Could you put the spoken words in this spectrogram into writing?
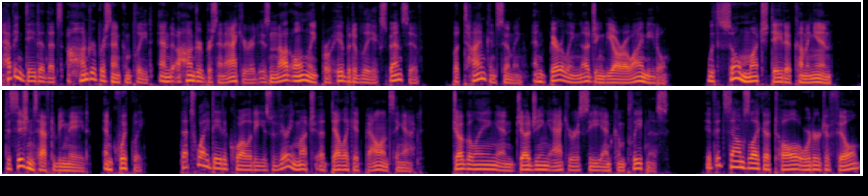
Having data that's 100% complete and 100% accurate is not only prohibitively expensive, but time consuming and barely nudging the ROI needle. With so much data coming in, Decisions have to be made, and quickly. That's why data quality is very much a delicate balancing act, juggling and judging accuracy and completeness. If it sounds like a tall order to fill,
